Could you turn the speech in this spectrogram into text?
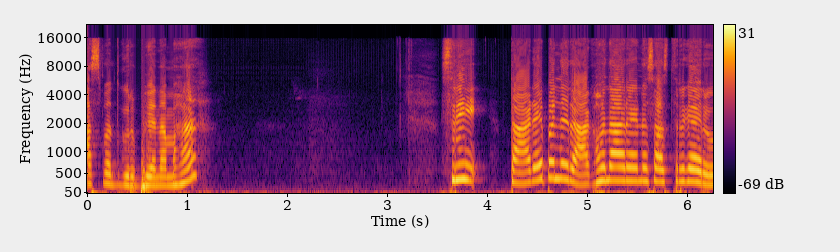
అస్మద్గురుభ్యో నమ. శ్రీ తాడేపల్లి రాఘవనారాయణ శాస్త్రి గారు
